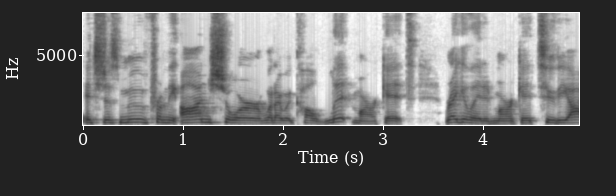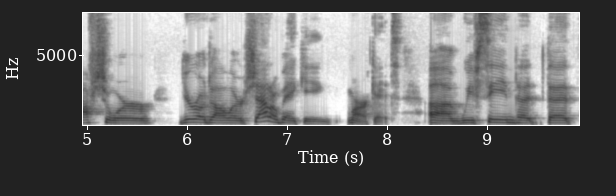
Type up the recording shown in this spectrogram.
it's just moved from the onshore, what I would call lit market, regulated market, to the offshore eurodollar shadow banking market. Um, we've seen that that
